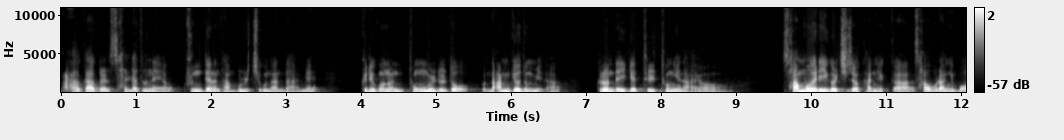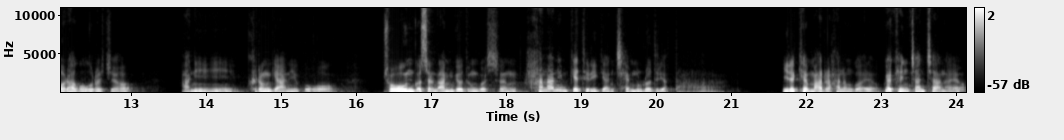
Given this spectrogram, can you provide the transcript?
아각을 살려두네요. 군대는 다 물리치고 난 다음에 그리고는 동물들도 남겨둡니다. 그런데 이게 들통이 나요. 사무엘이 이걸 지적하니까 사울 왕이 뭐라고 그러죠? 아니 그런 게 아니고 좋은 것을 남겨둔 것은 하나님께 드리기 위한 제물로 드렸다. 이렇게 말을 하는 거예요. 꽤 괜찮지 않아요?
